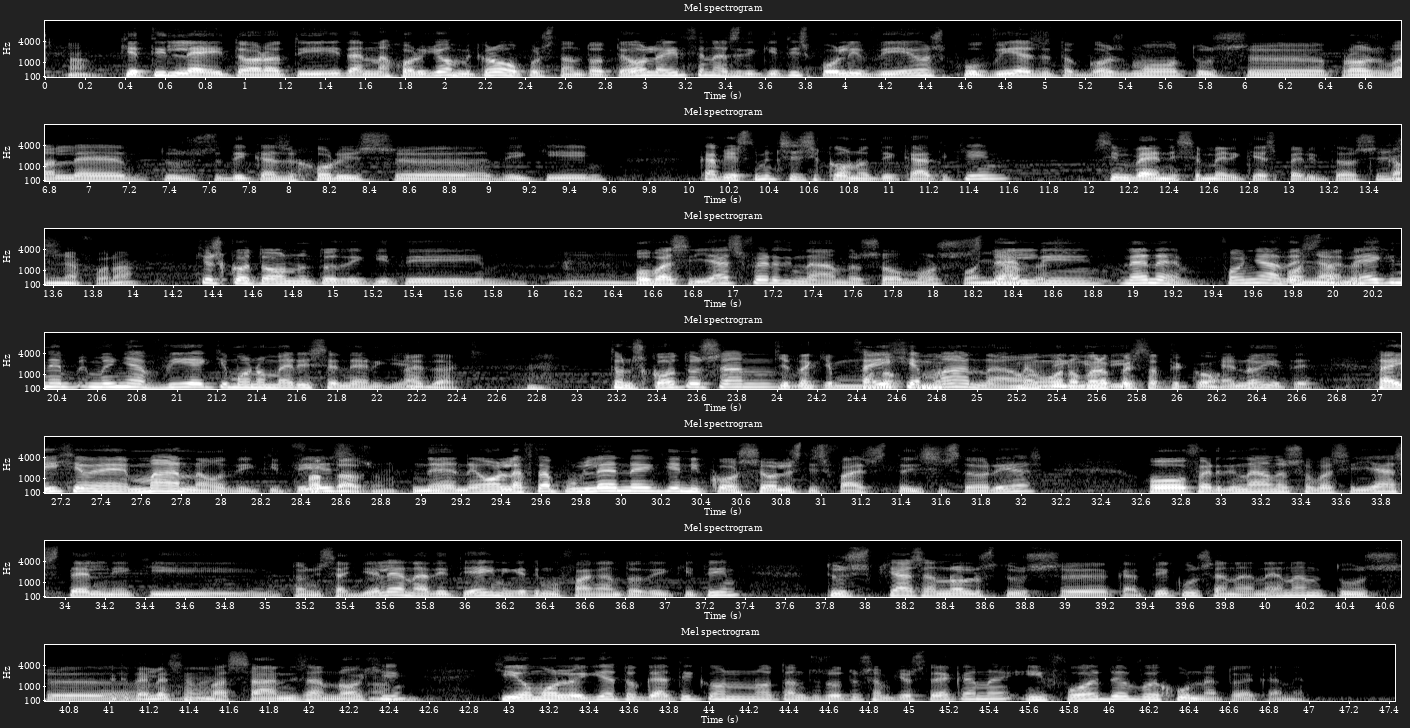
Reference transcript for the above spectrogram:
Α. Και τι λέει τώρα, ότι ήταν ένα χωριό μικρό όπως ήταν τότε όλα. Ήρθε ένας διοικητής πολύ βίαιος που βίαζε τον κόσμο, τους πρόσβαλε, τους δίκαζε χωρίς δίκη. Κάποια στιγμή ξεσηκώνονται οι κάτοικοι. Συμβαίνει σε μερικές περιπτώσεις. Καμιά φορά. Και σκοτώνουν τον διοικητή. Ο βασιλιάς Φερδινάνδος όμως Φωνιάδες. στέλνει. Ναι, ναι, φωνιάδες ήταν. Φωνιάδες. Έγινε με μια βία και μονομερής ενέργεια. Ε, εντάξει. Τον σκότωσαν. Και ήταν και θα μονο- είχε με- μάνα ο μεμονωμένο διοικητής. περιστατικό. Εννοείται. Θα είχε μάνα ο διοικητής. Φαντάζομαι. Ναι, ναι, όλα αυτά που λένε γενικώ σε όλες τις φάσεις της ιστορίας. Ο Φερδινάνδος ο βασιλιάς στέλνει εκεί τον εισαγγελέα να δει τι έγινε, γιατί μου φάγαν το διοικητή. Τους πιάσαν όλους τους ε, κατοίκους έναν έναν, τους Εκτελέσανε; βασάνιζαν, όχι. Και η ομολογία των κατοίκων, όταν τους ρωτούσαν ποιος το έκανε, η Φουέντε Βεχούνα το έκανε.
